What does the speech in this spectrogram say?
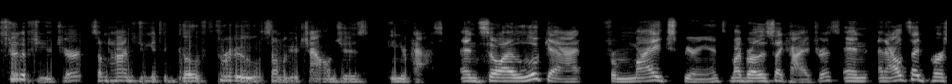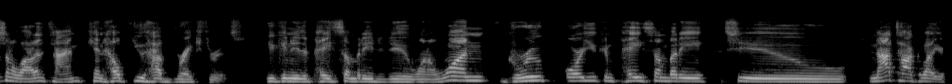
to the future, sometimes you get to go through some of your challenges in your past. And so I look at from my experience, my brother's psychiatrist, and an outside person a lot of the time can help you have breakthroughs. You can either pay somebody to do one on one group, or you can pay somebody to not talk about your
